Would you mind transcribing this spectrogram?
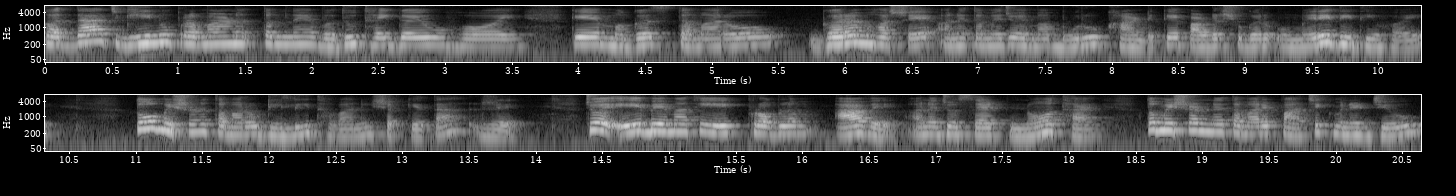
કદાચ ઘીનું પ્રમાણ તમને વધુ થઈ ગયું હોય કે મગજ તમારો ગરમ હશે અને તમે જો એમાં બુરું ખાંડ કે પાવડર શુગર ઉમેરી દીધી હોય, તો મિશ્રણ તમારું ઢીલી થવાની શક્યતા રહે. જો એ બેમાંથી એક પ્રોબ્લેમ આવે અને જો સેટ ન થાય, તો મિશ્રણને તમારે પાંચેક મિનિટ જેવું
